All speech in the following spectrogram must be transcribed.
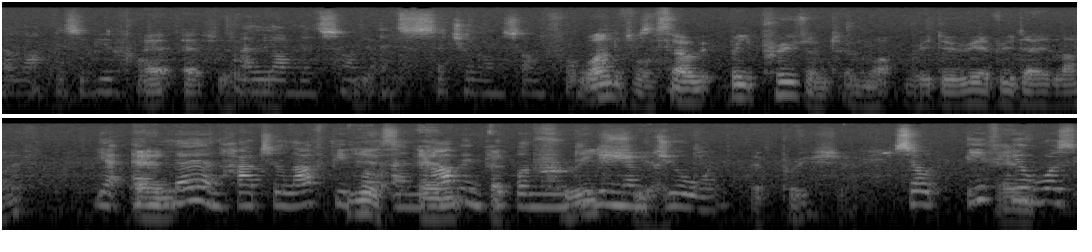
her love. It's a beautiful. A- absolutely. I love that song. Yeah. It's such a long song for Wonderful. just- So be prudent in what we do everyday life. yeah, and, and- learn how to love people yes, and, and loving people and giving them joy. Appreciate. So if you was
